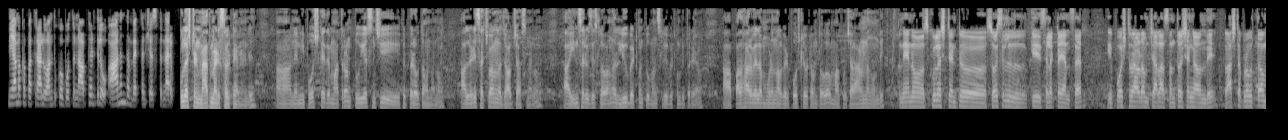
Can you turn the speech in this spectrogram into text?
నియామక పత్రాలు అందుకోబోతున్న అభ్యర్థులు ఆనందం వ్యక్తం చేస్తున్నారు. నేను మ్యాథమెటిక్స్ సెలెక్ట్ అయ్యానండి. నేను ఈ పోస్ట్కి అయితే మాత్రం టూ ఇయర్స్ నుంచి ప్రిపేర్ అవుతా ఉన్నాను. ఆల్రెడీ సచివాలయంలో జాబ్ చేస్తున్నాను. ఆ ఇన్ సర్వీసెస్లో భాగంగా లీవ్ పెట్టుకొని టూ మంత్స్ లీవ్ పెట్టుకొని ప్రిపేర్ అయ్యాం పదహారు వేల మూడు వందల నలభై పోస్టులు ఇవ్వడంతో మాకు చాలా ఆనందంగా ఉంది. నేను స్కూల్ అసిస్టెంట్ సోషల్కి సెలెక్ట్ అయ్యాను సార్ ఈ పోస్ట్ రావడం చాలా సంతోషంగా ఉంది. రాష్ట్ర ప్రభుత్వం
